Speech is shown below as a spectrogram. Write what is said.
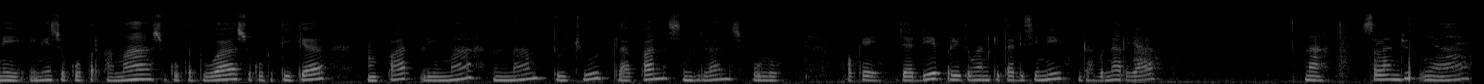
nih ini suku pertama suku kedua suku ketiga 4 5 6 7 8 9 10 oke jadi perhitungan kita di sini udah benar ya Nah, selanjutnya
